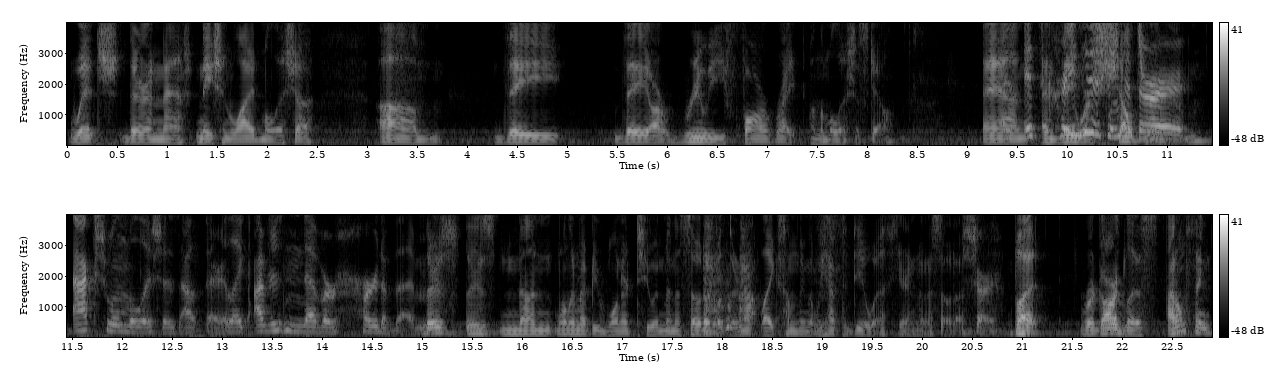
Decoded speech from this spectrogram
which they're a na- nationwide militia. Um, they they are really far right on the militia scale, and it's and crazy they were to think that there are them. actual militias out there. Like I've just never heard of them. There's there's none. Well, there might be one or two in Minnesota, but they're not like something that we have to deal with here in Minnesota. Sure. But regardless, I don't think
